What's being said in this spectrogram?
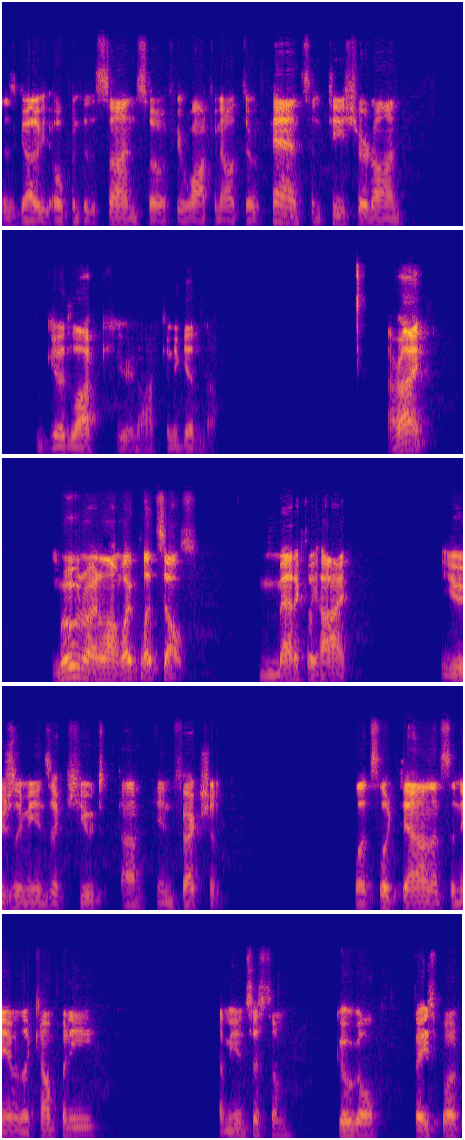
has got to be open to the sun. So if you're walking out there with pants and t-shirt on, good luck. You're not going to get enough. All right. Moving right along. White blood cells, medically high. Usually means acute uh, infection. Let's look down. That's the name of the company. Immune system, Google, Facebook,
